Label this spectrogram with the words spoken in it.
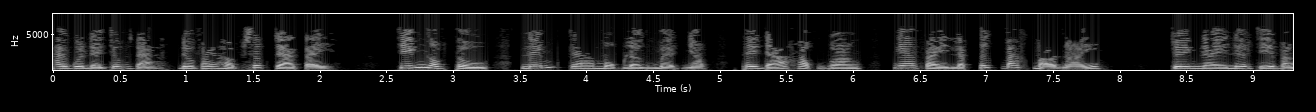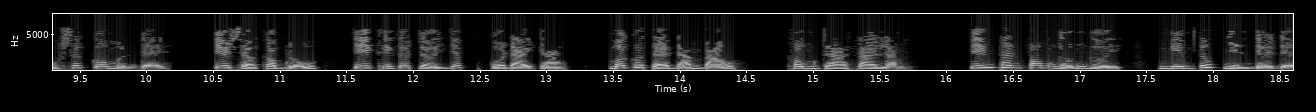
hai quân đệ chúng ta đều phải hợp sức ra tay. Chiến Ngọc Thụ nếm ra một lần mệt nhọc thì đã học ngon, nghe vậy lập tức bác bỏ nói. Chuyện này nếu chỉ bằng sức của mình đệ, chỉ sợ không đủ, chỉ khi có trợ giúp của đại ca mới có thể đảm bảo, không ra sai lầm. Chiến Thanh Phong ngẩn người, nghiêm túc nhìn đệ đệ,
